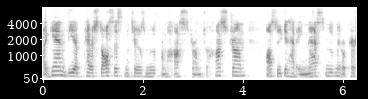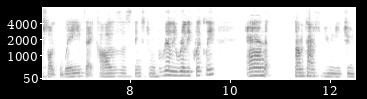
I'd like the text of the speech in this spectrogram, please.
Again, via peristalsis, materials move from haustrum to haustrum. Also, you can have a mass movement or peristaltic wave that causes things to move really, really quickly. And sometimes you need to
